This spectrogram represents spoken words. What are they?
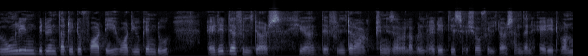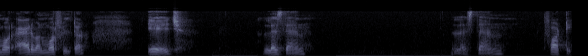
only in between 30 to 40 what you can do edit the filters here. The filter option is available. Edit this show filters and then edit one more add one more filter. Age less than less than 40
